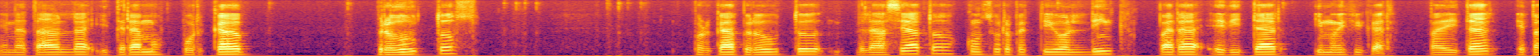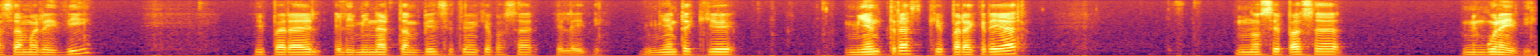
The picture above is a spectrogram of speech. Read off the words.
En la tabla iteramos por cada productos por cada producto de la base de datos con su respectivo link para editar y modificar. Para editar eh, pasamos el ID y para el eliminar también se tiene que pasar el ID mientras que mientras que para crear no se pasa ningún ID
